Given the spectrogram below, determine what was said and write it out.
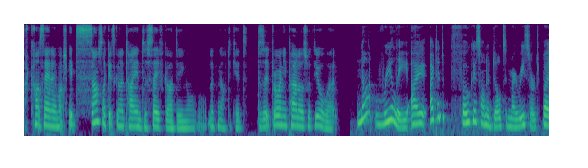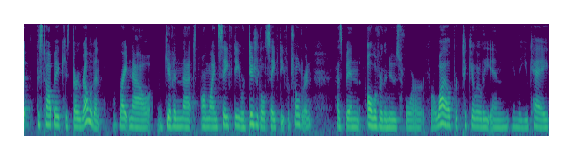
I can't say I know much. It sounds like it's going to tie into safeguarding or, or looking after kids. Does it draw any parallels with your work? Not really. I, I tend to focus on adults in my research, but this topic is very relevant right now, given that online safety or digital safety for children has been all over the news for, for a while, particularly in, in the UK,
